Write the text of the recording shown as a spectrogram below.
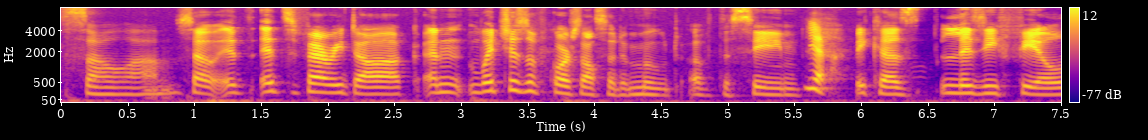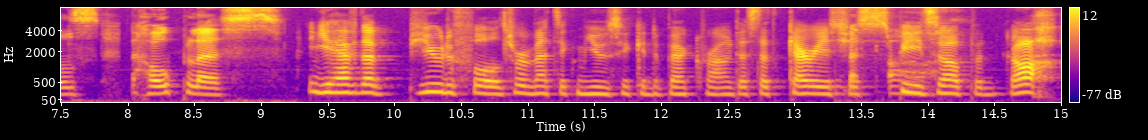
So um, so it's it's very dark, and which is of course also the mood of the scene. yeah, because Lizzie feels hopeless. you have that beautiful dramatic music in the background as that carriage just speeds up, and ah,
